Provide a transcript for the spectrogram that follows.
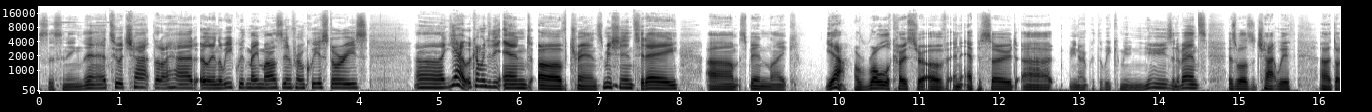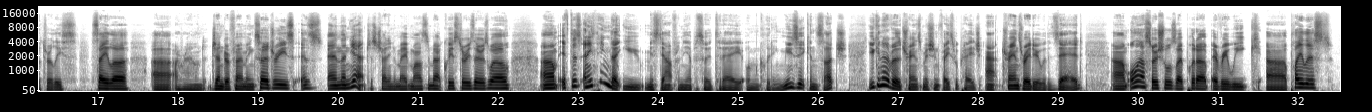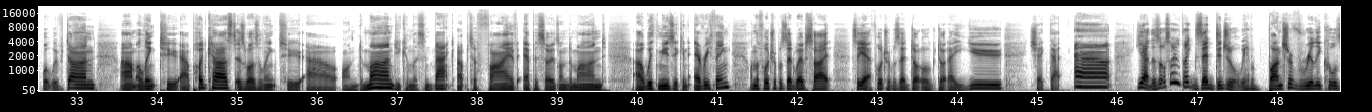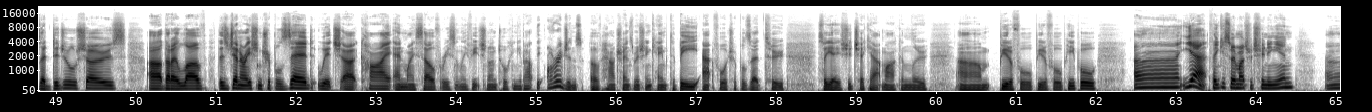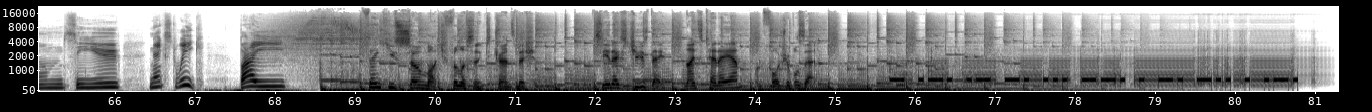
Just listening there to a chat that I had earlier in the week with Maeve Marsden from Queerstories. Uh, yeah, we're coming to the end of Tranzmission today. Um, it's been like, yeah, a roller coaster of an episode, uh, you know, with the week community news and events, as well as a chat with uh, Dr. Alys Saylor uh, around gender affirming surgeries, as, and then, yeah, just chatting to Maeve Marsden about Queerstories there as well. Um, if there's anything that you missed out from the episode today, um, including music and such, you can head over the Tranzmission Facebook page at Trans Radio with Z. Um, all our socials I put up every week, uh, playlist, what we've done, um, a link to our podcast, as well as a link to our on demand. You can listen back up to five episodes on demand uh, with music and everything on the 4ZZZ website. So, yeah, 4ZZZ.org.au. Check that out. Yeah, there's also like Z Digital. We have a bunch of really cool Z Digital shows uh, that I love. There's Generation Triple Z, which uh, Kai and myself recently featured on talking about the origins of how Tranzmission came to be at 4 Triple Z too. So yeah, you should check out Mark and Lou. Um, beautiful, beautiful people. Uh, yeah, thank you so much for tuning in. Um, see you next week. Bye. Thank you so much for listening to Tranzmission. See you next Tuesday, 9 to 10 a.m. on 4 Triple Z.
